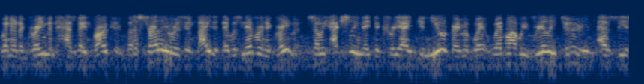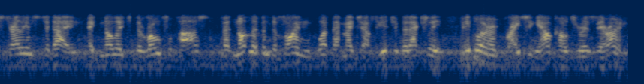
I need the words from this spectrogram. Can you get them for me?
when an agreement has been broken. But Australia is invaded. There was never an agreement. So we actually need to create a new agreement where, whereby we really do, as the Australians today, acknowledge the wrongful past, but not let them define what that makes our future, but actually people are embracing our culture as their own.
